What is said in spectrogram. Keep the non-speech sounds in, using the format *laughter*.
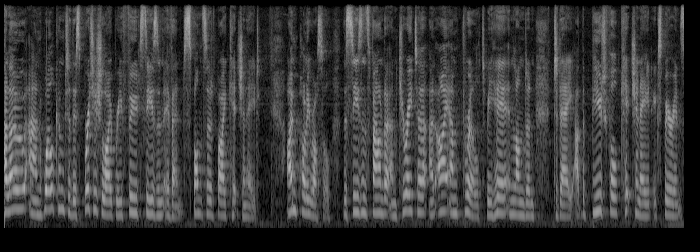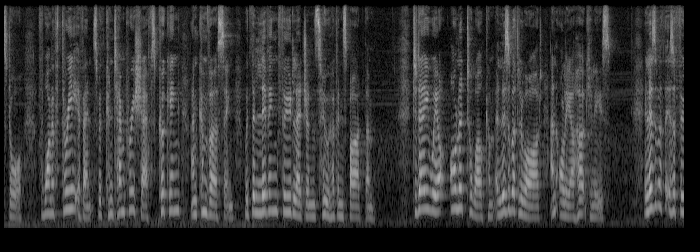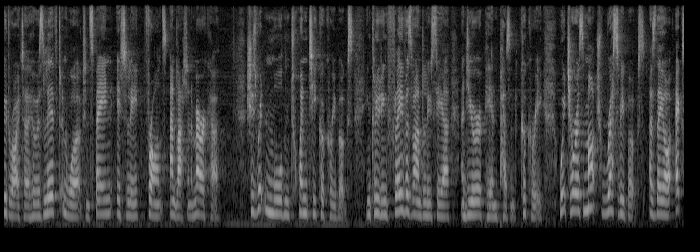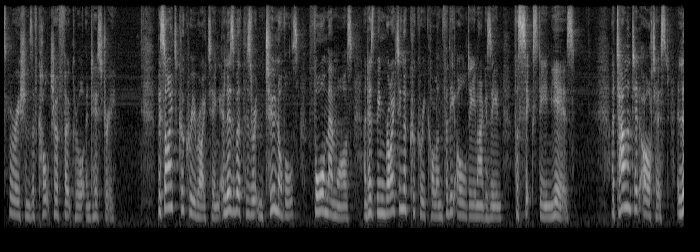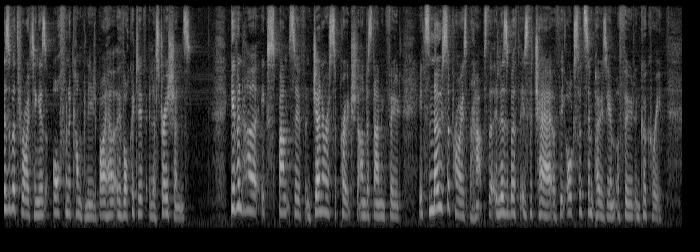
Hello and welcome to this British Library Food Season event sponsored by KitchenAid. I'm Polly Russell, the season's founder and curator, and I am thrilled to be here in London today at the beautiful KitchenAid Experience Store for one of three events with contemporary chefs cooking and conversing with the living food legends who have inspired them. Today we are honoured to welcome Elizabeth Luard and Olia Hercules. Elizabeth is a food writer who has lived and worked in Spain, Italy, France and Latin America. She's written more than 20 cookery books, including Flavors of Andalusia and European Peasant Cookery, which are as much recipe books as they are explorations of culture, folklore and history. Besides cookery writing, Elizabeth has written two novels, four memoirs and has been writing a cookery column for the Oldie magazine for 16 years. A talented artist, Elizabeth's writing is often accompanied by her evocative illustrations. Given her expansive and generous approach to understanding food, it's no surprise perhaps that Elizabeth is the chair of the Oxford Symposium of Food and Cookery,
